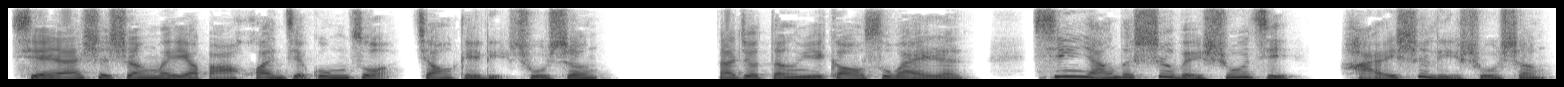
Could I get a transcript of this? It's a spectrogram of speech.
显然是省委要把换届工作交给李树生，那就等于告诉外人，新阳的市委书记。还是李树生，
